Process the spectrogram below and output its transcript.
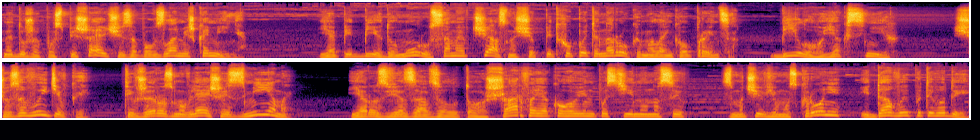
не дуже поспішаючи, заповзла між каміння. Я підбіг до муру саме вчасно, щоб підхопити на руки маленького принца, білого, як сніг. Що за витівки? Ти вже розмовляєш із зміями? Я розв'язав золотого шарфа, якого він постійно носив, змочив йому скроні і дав випити води,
